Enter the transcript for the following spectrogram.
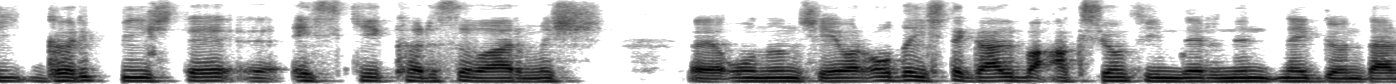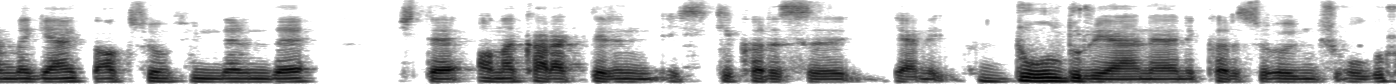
bir garip bir işte e, eski karısı varmış. E, onun şeyi var. O da işte galiba aksiyon filmlerinin ne gönderme. Genellikle aksiyon filmlerinde işte ana karakterin eski karısı yani duldur yani yani karısı ölmüş olur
